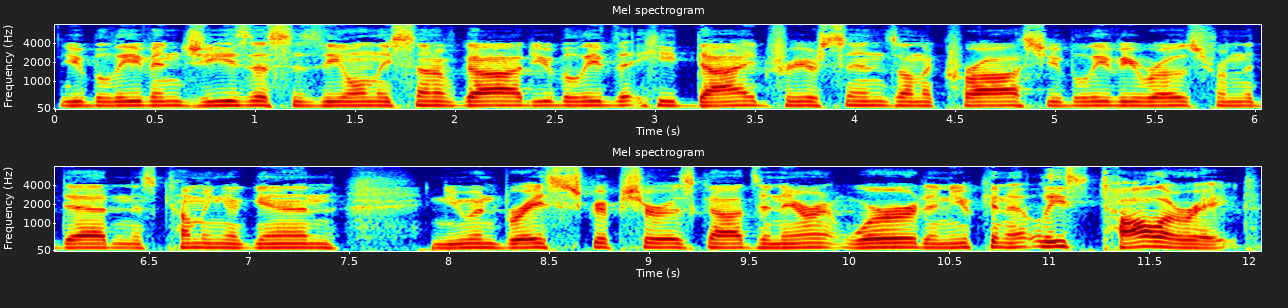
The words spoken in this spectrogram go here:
you believe in Jesus as the only Son of God, you believe that He died for your sins on the cross, you believe He rose from the dead and is coming again, and you embrace Scripture as God's inerrant word, and you can at least tolerate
